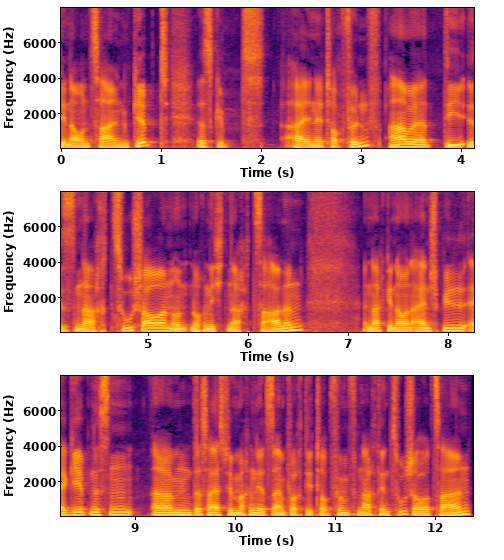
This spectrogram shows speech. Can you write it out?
genauen Zahlen gibt. Es gibt eine Top 5, aber die ist nach Zuschauern und noch nicht nach Zahlen nach genauen Einspielergebnissen. Ähm, das heißt, wir machen jetzt einfach die Top 5 nach den Zuschauerzahlen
